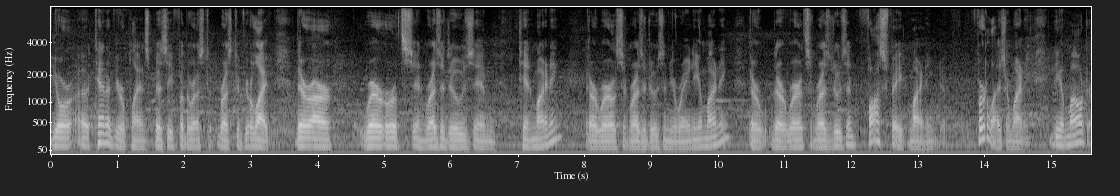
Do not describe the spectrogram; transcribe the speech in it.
your uh, 10 of your plants busy for the rest of, rest of your life. There are rare earths and residues in tin mining. There are rare earths and residues in uranium mining. There, there are rare earths and residues in phosphate mining, fertilizer mining. The amount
